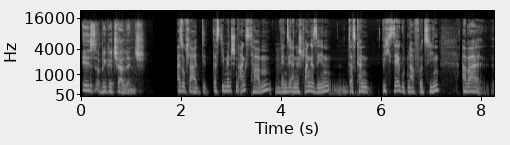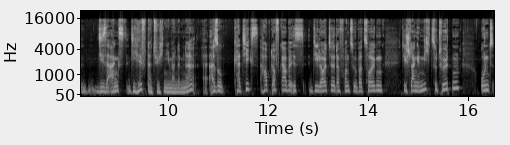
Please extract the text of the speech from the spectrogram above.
is a bigger challenge. Also klar, dass die Menschen Angst haben, wenn sie eine Schlange sehen, das kann ich sehr gut nachvollziehen. Aber diese Angst, die hilft natürlich niemandem. Ne? Also Katiks Hauptaufgabe ist, die Leute davon zu überzeugen, die Schlange nicht zu töten. Und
